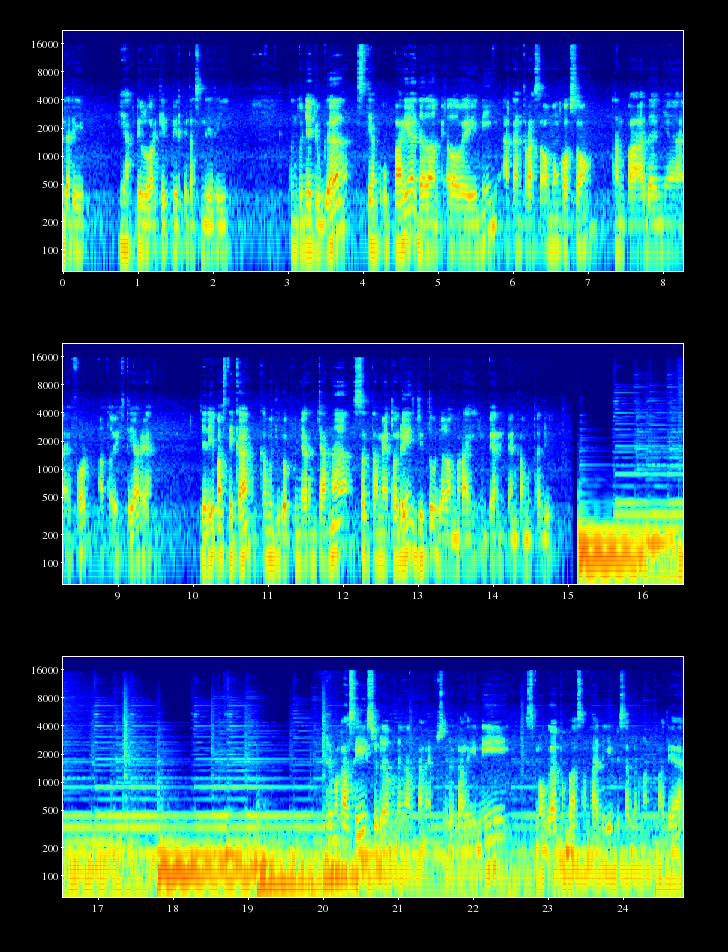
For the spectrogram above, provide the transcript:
dari pihak di luar diri kita sendiri. Tentunya juga, setiap upaya dalam LOE ini akan terasa omong kosong tanpa adanya effort atau ikhtiar ya. Jadi pastikan kamu juga punya rencana serta metode yang jitu dalam meraih impian-impian kamu tadi. Terima kasih sudah mendengarkan episode kali ini. Semoga pembahasan tadi bisa bermanfaat ya.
